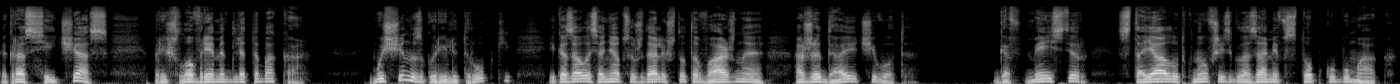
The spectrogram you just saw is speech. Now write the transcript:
Как раз сейчас пришло время для табака. Мужчины закурили трубки, и, казалось, они обсуждали что-то важное, ожидая чего-то. Гофмейстер стоял, уткнувшись глазами в стопку бумаг.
